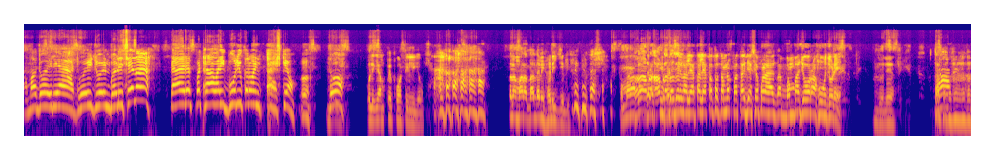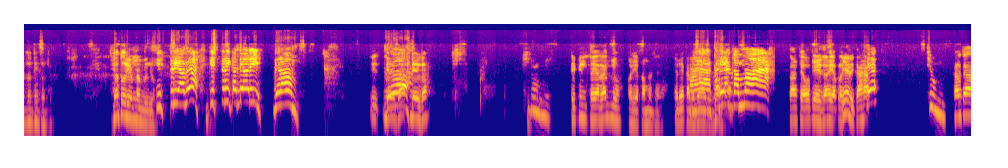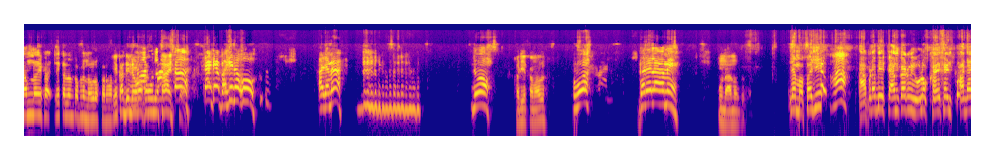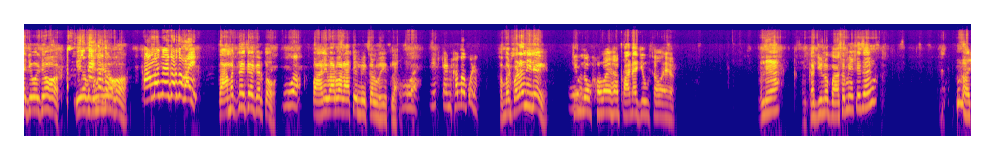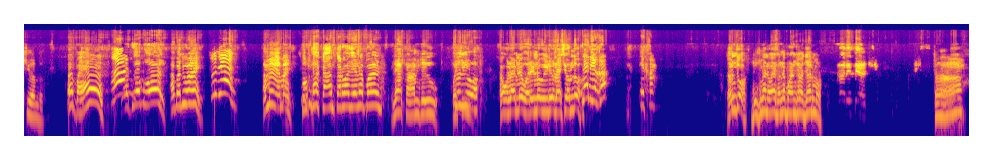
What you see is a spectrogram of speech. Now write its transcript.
આમાં જોઈ રહ્યા જોઈ જોઈને બળી છે ને. ડાયરેક્ટ પઠાવાળી ગોળીઓ કરવાની ટાસ કેમ જો. ઓલી એમ પે ફોટી લઈ જાઉં પેલા મારા દાદાની હડી ગયેલી તમારા હવે આપણે- દાદાજી આપણા દાદાજી- હળગેલા લેતા લેતા તો તમને પતાઈ દેશે પણ આ બંબા જેવો રાખું જોડે જો લે જતો રહ્યો એમના વીડિયો ઇસ્ત્રી આવે ઇસ્ત્રી કદ્યાળી ગરમ બે ગા બે ગા ટિફિન તૈયાર રાખજો ઘડિયા કામ જાય ઘડિયા કામ હા જાય કડિયા કામમાં કારણ કે હવે બે ગા આપણે એવી કા એ, શું કારણ કે આમનો એક એક તો આપણે નવરો કરવાનો. એકાદી નવરો કરવાનો થાય છે. ટાટા ભાગી નાખું અરે મે જો ઘડિયા કામ આવે. વો કરેલા અમે. હું નાનો હતો એટલે મફાજી. હા. આપડે બે કામ કરવું ઓલો ખાઈ ખાઈને પાડા જેવો થયો એ ભૂલ્યો હો. કામ જ નહીં કરતો ભાઈ. કામ જ નહીં કઈ કરતો. પાણી વાળવા રાતે મેકલ હોય એકલા. એક ટાઈમ ખબર પડે. ખબર પડે ને નહીં? ચીમનો ખવાય હે પાડા જેવું થવાય હે. એટલે અંકાજી નો પાછો મેસેજ આવ્યો? શું નાશ્યું અમે એ ભાઈ જો બોલ આ બાજુ આય. શું છે? અમે અમે. કોકના કામ કરવા દે ને પણ. લે કામ થયું. પછી ઓલા એમને વરીનો વીડિયો નાખ્યો સમજો લે દેખા. દેખા. સમજો દુશ્મન હોય ભલે પાંચસો હજારમાં હું.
